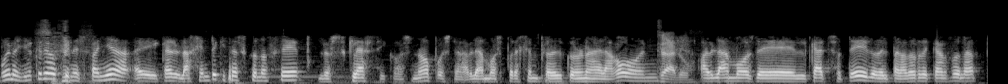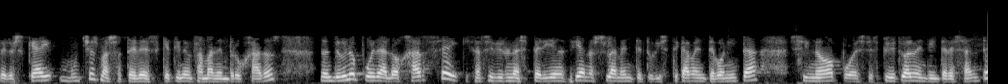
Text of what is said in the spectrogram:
Bueno, yo creo que en España, eh, claro, la gente quizás conoce los clásicos, ¿no? Pues hablamos, por ejemplo, del Corona de Aragón, claro. hablamos del Catch Hotel o del Parador de Cardona, pero es que hay muchos más hoteles que tienen fama de embrujados, donde uno puede alojarse y quizás vivir una experiencia no solamente turísticamente bonita, sino pues espiritualmente interesante.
